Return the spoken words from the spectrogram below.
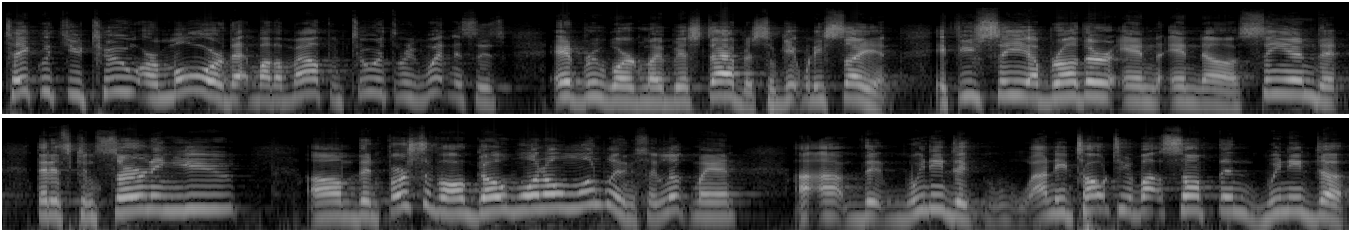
take with you two or more, that by the mouth of two or three witnesses every word may be established. So get what he's saying. If you see a brother in, in uh, sin that, that is concerning you, um, then first of all, go one on one with him. Say, look, man, we need to. I need to talk to you about something. We need to.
